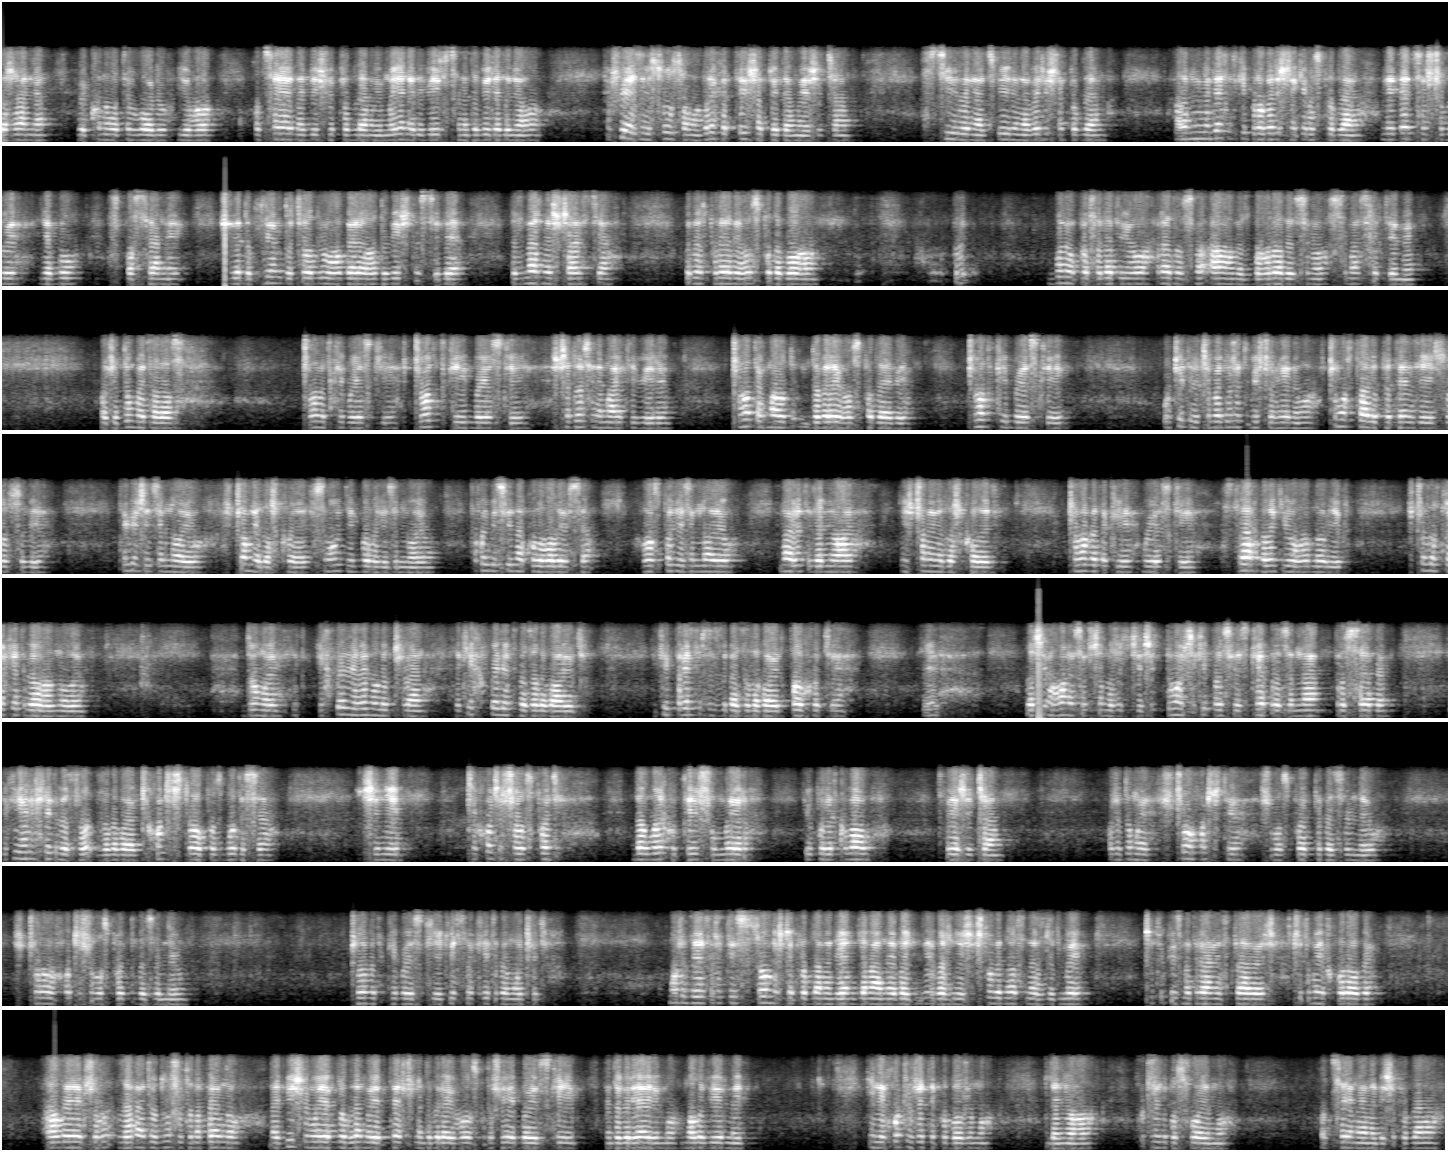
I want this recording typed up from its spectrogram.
бажання виконувати волю Його. Оце є найбільшою проблемою. Моє недовір'я це недовір'я до нього. Якщо я з Ісусом, велика тиша прийде в моє життя, зцілення, звільнення, вирішення проблем. Але мені не йдеться тільки про вирішення якихось проблем. Мені йдеться, щоб я був спасений, щоб я доплив до цього другого берега до вічності, де безмежне щастя, будемо сповідати Господа Бога. Будемо прославляти Його разом з ангелами, з Богородицями, з всіма святими. Отже, думай зараз, чого ви такий боязкий, чого такий боязкий, ще досі не маєте віри, чого так мало довіряє Господеві, чого такий боязкий. Учитель, чи байдуже тобі, що гинемо? Чому ставлю претензії Ісусові? Так же зі мною, що мені зашкодить? Всемогутній Бог зі мною. Та хоч би світ навколо валився. Господь зі мною, маю жити для нього, ніщо мені не зашкодить. Чого ви такі боязки? Страх великий огорнув їх. Що за страхи тебе огорнули? Думай, які хвилі винули в член, які хвилі тебе заливають, які пристрасті тебе заливають, похоті. І за чим гонишся в цьому житті? Чи думаєш тільки про связке, про земне, про себе? Які гріхи тебе заливають? Чи хочеш того позбутися, чи ні? Чи хочеш, щоб Господь дав велику тишу, мир і упорядкував твоє життя? Може думай, що хочеш ти, щоб Господь тебе звільнив? Що хочеш, щоб Господь тебе звільнив? Чого такі боязкі, які страхи тебе мучать? Може здається, що якісь зовнішні проблеми для, мене найважніші, що відносини з людьми, чи то якісь матеріальні справи, чи то мої хвороби. Але якщо загнати в душу, то напевно найбільшою моєю проблемою є те, що не довіряю Господу, що я боязкий, не довіряю йому, маловірний. І не хочу жити по-божому для нього. Хочу жити по-своєму. Оце є моя найбільша проблема.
